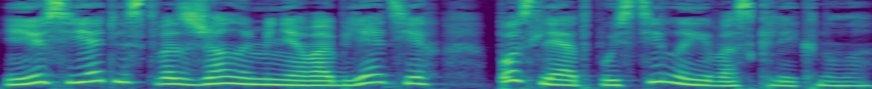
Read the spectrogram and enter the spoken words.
ее сиятельство сжало меня в объятиях, после отпустило и воскликнуло.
